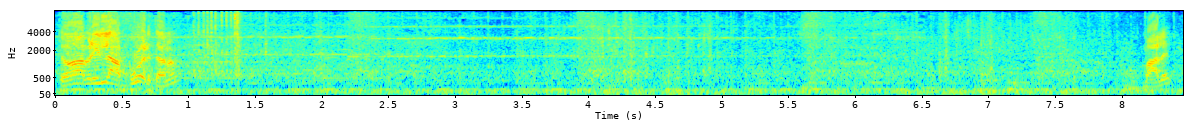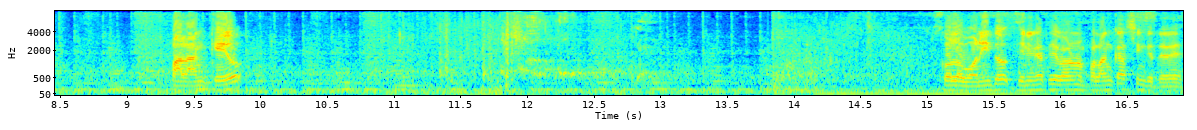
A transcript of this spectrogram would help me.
Tengo que abrir la puerta, ¿no? Vale. Palanqueo. Con lo bonito, tienes que activar una palanca sin que te dé.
